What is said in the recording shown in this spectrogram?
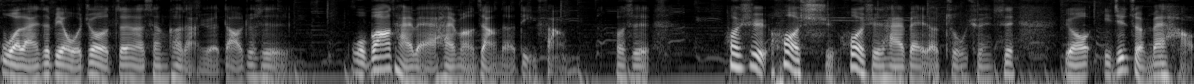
我来这边我就真的深刻感觉到，就是我不知道台北还有没有这样的地方，或是或许或许或许台北的族群是有已经准备好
